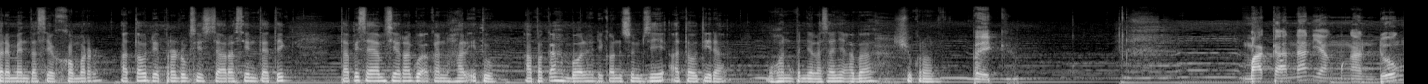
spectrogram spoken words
fermentasi khomer atau diproduksi secara sintetik, tapi saya masih ragu akan hal itu. Apakah boleh dikonsumsi atau tidak? Mohon penjelasannya Abah. Syukron. Baik. Makanan yang mengandung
